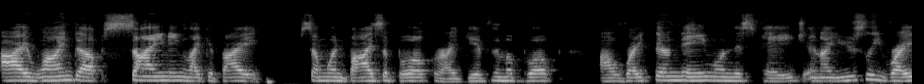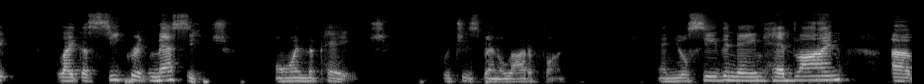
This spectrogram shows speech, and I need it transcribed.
I wind up signing, like if I someone buys a book or I give them a book, I'll write their name on this page, and I usually write like a secret message on the page, which has been a lot of fun. And you'll see the name headline uh,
